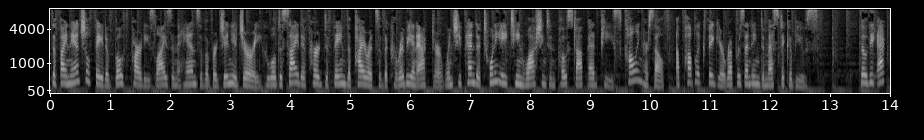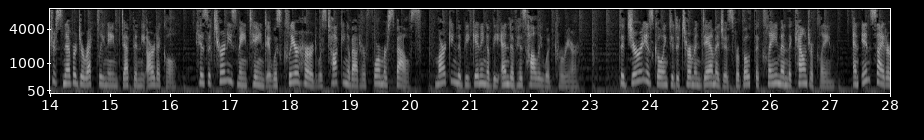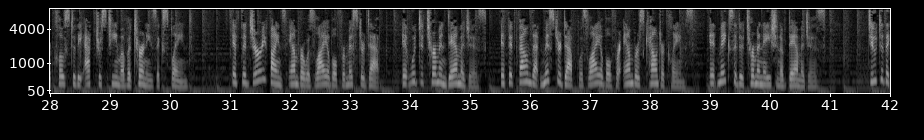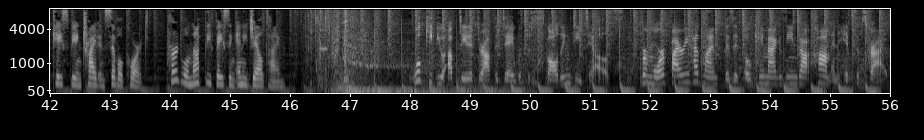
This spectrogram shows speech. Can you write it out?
The financial fate of both parties lies in the hands of a Virginia jury who will decide if Heard defamed the Pirates of the Caribbean actor when she penned a 2018 Washington Post op-ed piece calling herself a public figure representing domestic abuse. Though the actress never directly named Depp in the article, his attorneys maintained it was clear Heard was talking about her former spouse, marking the beginning of the end of his Hollywood career. The jury is going to determine damages for both the claim and the counterclaim, an insider close to the actress team of attorneys explained. If the jury finds Amber was liable for Mr. Depp, it would determine damages. If it found that Mr. Depp was liable for Amber's counterclaims, it makes a determination of damages. Due to the case being tried in civil court, Heard will not be facing any jail time. We'll keep you updated throughout the day with the scalding details. For more fiery headlines, visit okmagazine.com and hit subscribe.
